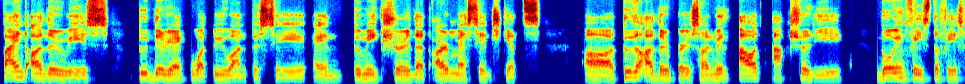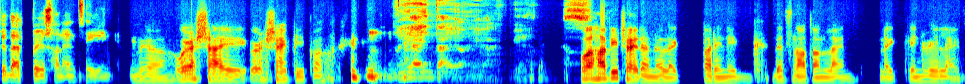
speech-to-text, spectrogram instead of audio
find other ways to direct what we want to say and to make sure that our message gets uh to the other person without actually going face to face with that person and saying it. Yeah. We're shy we're shy people. Mayayain tayo. Yeah. yeah. Well, have you tried ano like parinig that's not online, like in real life?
